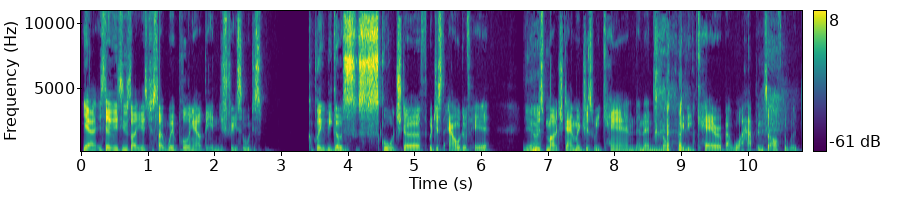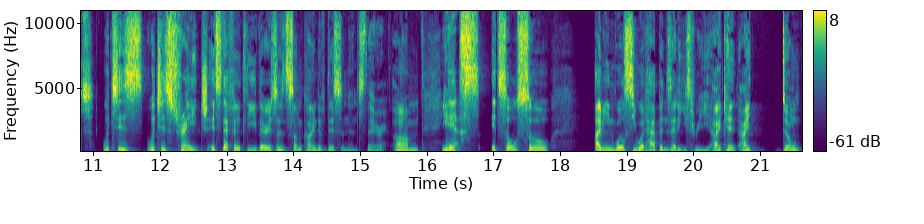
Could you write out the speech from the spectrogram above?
Yeah. It definitely seems like it's just like we're pulling out the industry, so we'll just completely go Mm. s- scorched earth. We're just out of here. Yeah. Do as much damage as we can and then not really care about what happens afterwards. which is which is strange it's definitely there's a, some kind of dissonance there um Yeah. it's it's also i mean we'll see what happens at e3 i can't i don't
